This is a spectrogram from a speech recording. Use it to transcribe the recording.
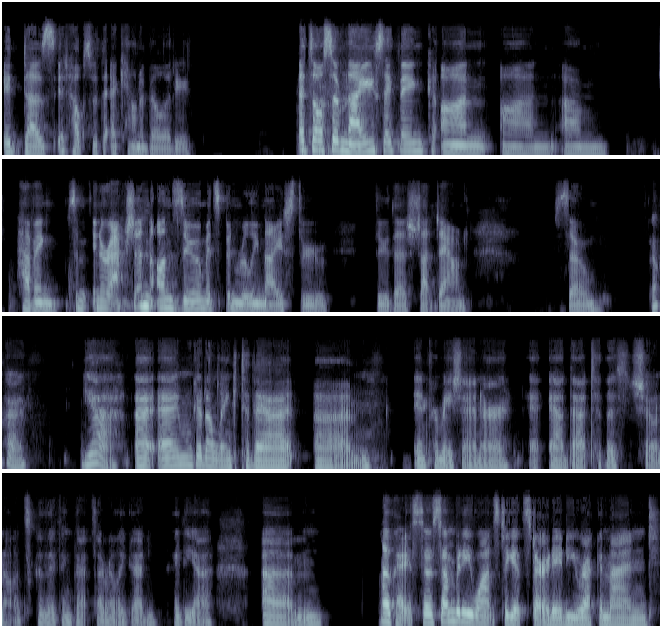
it does it helps with the accountability. It's also nice i think on on um having some interaction on zoom. It's been really nice through through the shutdown. So okay. Yeah, I, am going to link to that um, information or add that to the show notes because I think that's a really good idea. Um, okay, so somebody wants to get started, you recommend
